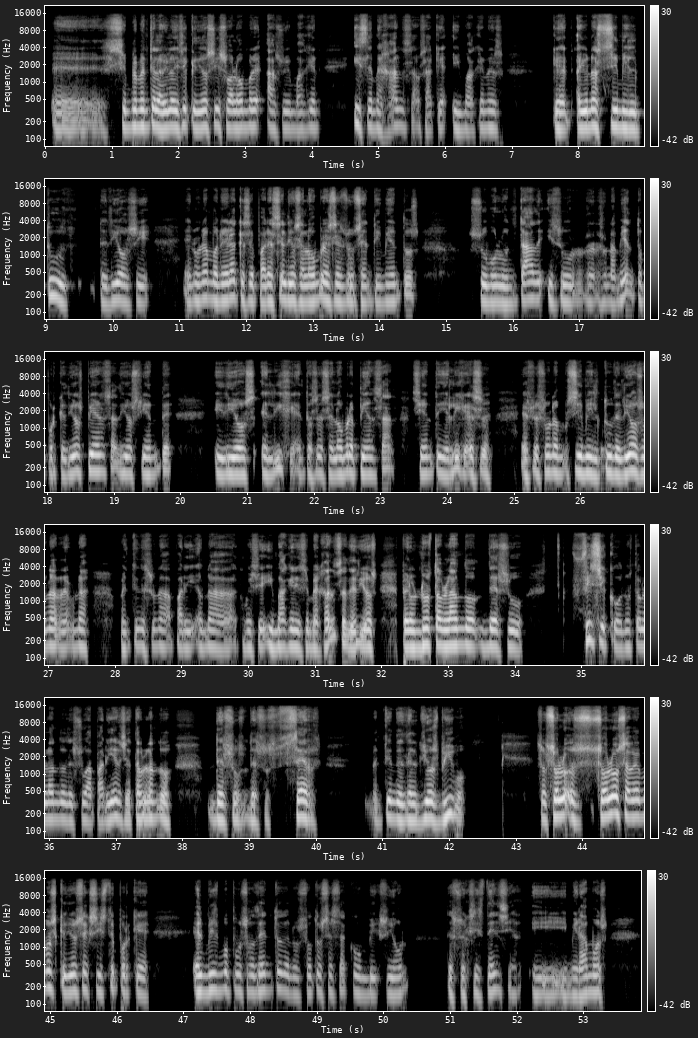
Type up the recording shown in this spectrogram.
Eh, simplemente la Biblia dice que Dios hizo al hombre a su imagen y semejanza, o sea que imágenes, que hay una similitud de Dios y en una manera que se parece el Dios al hombre es en sus sentimientos, su voluntad y su razonamiento, porque Dios piensa, Dios siente y Dios elige. Entonces el hombre piensa, siente y elige. Eso, eso es una similitud de Dios, una, una ¿me entiendes? Una, una dice, imagen y semejanza de Dios, pero no está hablando de su físico, no está hablando de su apariencia, está hablando de de su ser, ¿me entiendes? Del Dios vivo. solo, solo sabemos que Dios existe porque Él mismo puso dentro de nosotros esa convicción de su existencia. Y, miramos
